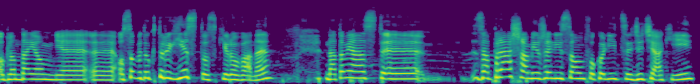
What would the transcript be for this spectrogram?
oglądają mnie e, osoby, do których jest to skierowane. Natomiast e, zapraszam, jeżeli są w okolicy dzieciaki,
